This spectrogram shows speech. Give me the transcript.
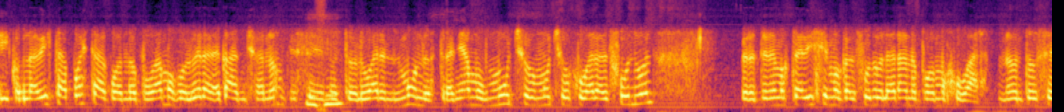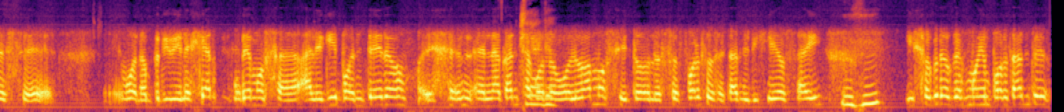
y con la vista puesta cuando podamos volver a la cancha, ¿no? Que es nuestro lugar en el mundo. Extrañamos mucho, mucho jugar al fútbol, pero tenemos clarísimo que al fútbol ahora no podemos jugar, ¿no? Entonces, eh, eh bueno, privilegiar, queremos al equipo entero eh, en, la cancha cuando volvamos y todos los esfuerzos están dirigidos ahí. Y yo creo que es muy importante,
